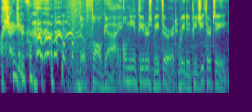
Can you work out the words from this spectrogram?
The Fall Guy. Only in theaters May 3rd. Rated PG-13.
